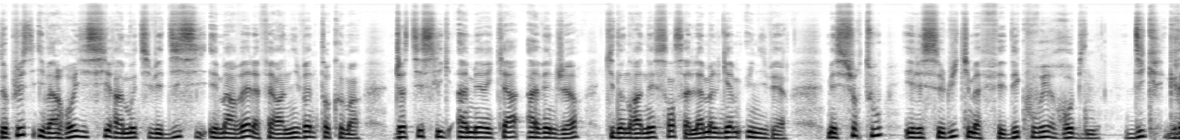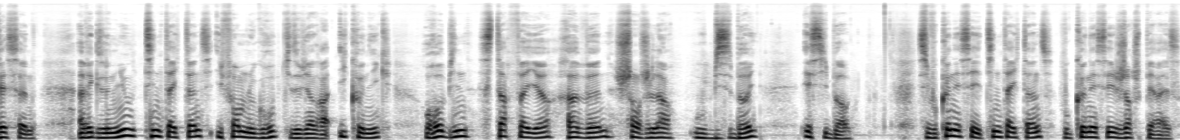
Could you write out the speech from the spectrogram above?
De plus, il va réussir à motiver DC et Marvel à faire un event en commun, Justice League America Avenger, qui donnera naissance à l'amalgame univers. Mais surtout, il est celui qui m'a fait découvrir Robin, Dick Grayson. Avec The New Teen Titans, il forme le groupe qui deviendra iconique. Robin, Starfire, Raven, Changelin ou Beast Boy et Cyborg. Si vous connaissez les Teen Titans, vous connaissez George Perez.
